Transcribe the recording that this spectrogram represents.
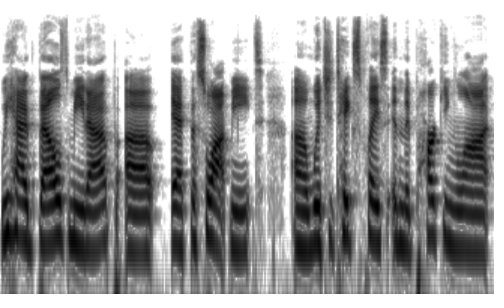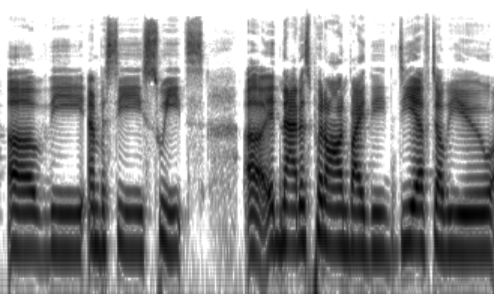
we had Belles meetup uh, at the swap meet, uh, which takes place in the parking lot of the Embassy Suites. Uh, and that is put on by the DFW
